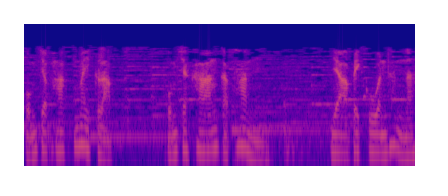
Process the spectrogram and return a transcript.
ผมจะพักไม่กลับ ผมจะค้างกับท่าน อย่าไปกวนท่านนะ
